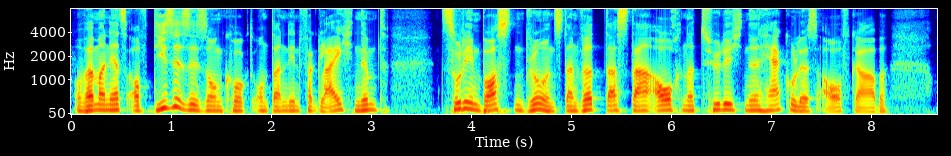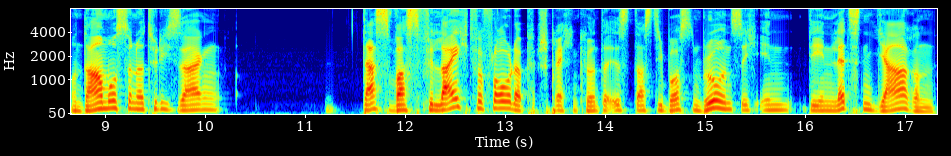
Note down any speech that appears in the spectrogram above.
Und wenn man jetzt auf diese Saison guckt und dann den Vergleich nimmt zu den Boston Bruins, dann wird das da auch natürlich eine Herkulesaufgabe. Und da musst du natürlich sagen, das, was vielleicht für Florida sprechen könnte, ist, dass die Boston Bruins sich in den letzten Jahren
